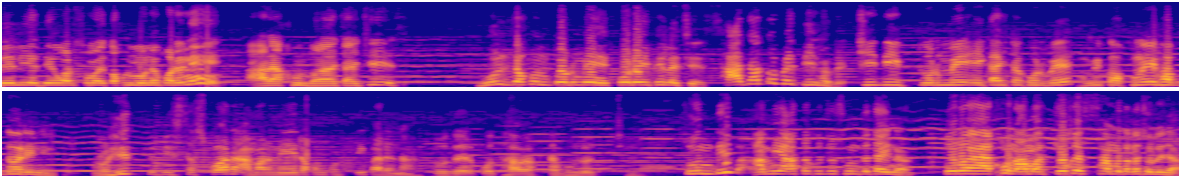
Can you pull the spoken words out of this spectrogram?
লেলিয়ে দেওয়ার সময় তখন মনে পড়েনি? আর এখন দয়া চাইছিস? ভুল যখন তোর মেয়ে করেই ফেলেছে সাজা তো পেতেই হবে। ছি দীপ তোর মেয়ে এই কাজটা করবে? আমি কখনোই ভাবতে পারিনি। রোহিত তুই বিশ্বাস কর আমার মেয়ে এরকম করতেই পারে না। তোদের কোথাও একটা ভুল হচ্ছে। সুন্দীপ আমি এত কিছু শুনতে চাই না। তোরা এখন আমার চোখের সামনে থেকে চলে যা।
